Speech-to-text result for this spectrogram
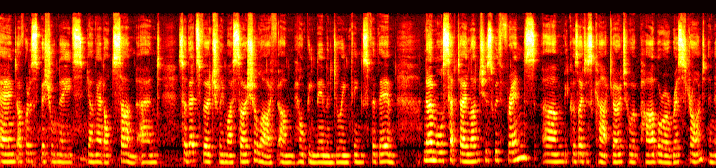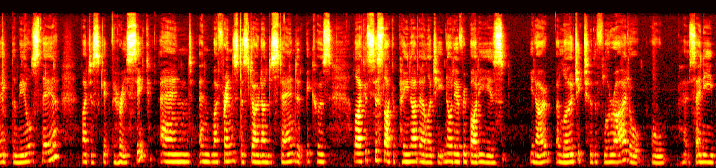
And I've got a special needs young adult son, and so that's virtually my social life, um, helping them and doing things for them. No more Saturday lunches with friends um, because I just can't go to a pub or a restaurant and eat the meals there. I just get very sick, and and my friends just don't understand it because, like, it's just like a peanut allergy. Not everybody is, you know, allergic to the fluoride or or has any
